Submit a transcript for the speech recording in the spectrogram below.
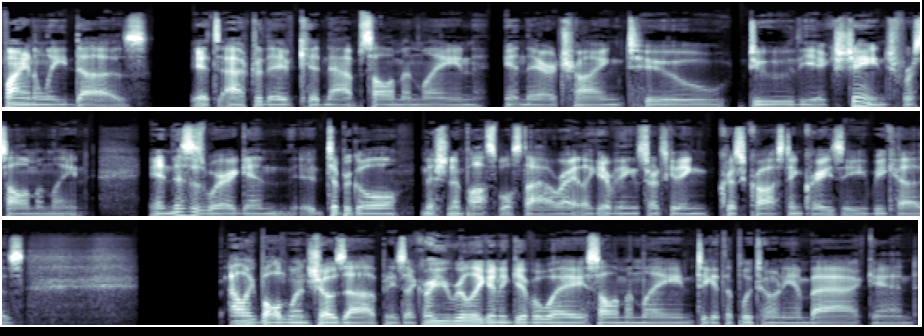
finally does, it's after they've kidnapped Solomon Lane and they're trying to do the exchange for Solomon Lane. And this is where again typical Mission Impossible style, right? Like everything starts getting crisscrossed and crazy because Alec Baldwin shows up and he's like, "Are you really going to give away Solomon Lane to get the plutonium back?" And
